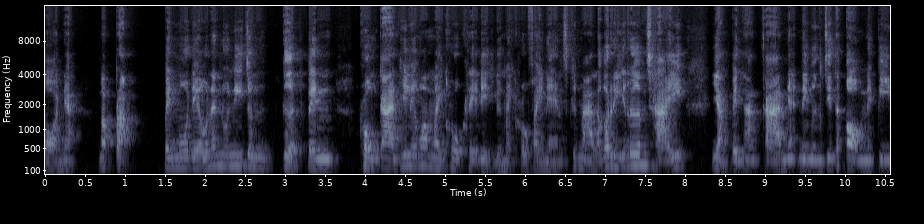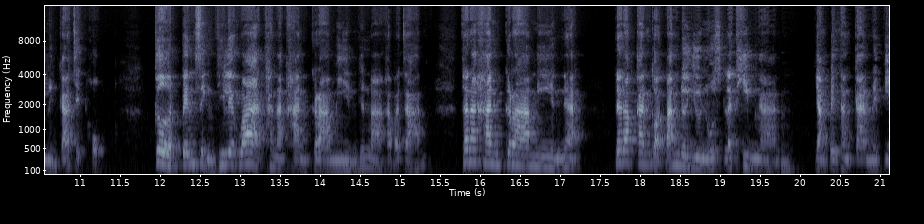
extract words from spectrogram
กรณ์เนี่ยมาปรับ เป็นโมเดลนั่นนู่นนี่จนเกิดเป็นโครงการที่เรียกว่า microcredit หรือ microfinance ขึ้นมา แล้วก็ริเริ่มใช้อย่างเป็นทางการเนี่ยในเมืองจิตตะกองในปี 1976 เกิดเป็นสิ่งที่เรียกว่าธนาคารกรามีนขึ้นมาครับอาจารย์ ธนาคารกรามีนเนี่ยได้รับการก่อตั้งโดยยูนุสและทีมงานอย่างเป็นทางการในปี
